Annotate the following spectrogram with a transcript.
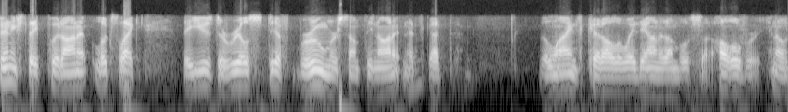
finish they put on it looks like they used a real stiff broom or something on it, and it's got the lines cut all the way down it almost all over it. You know,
